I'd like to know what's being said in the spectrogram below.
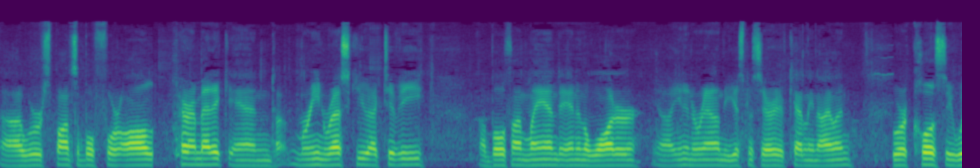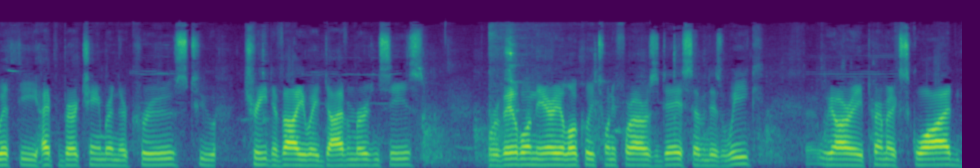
Uh, we're responsible for all paramedic and marine rescue activity, uh, both on land and in the water, uh, in and around the Isthmus area of Catalina Island. We work closely with the hyperbaric chamber and their crews to treat and evaluate dive emergencies. We're available in the area locally 24 hours a day, seven days a week. We are a paramedic squad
